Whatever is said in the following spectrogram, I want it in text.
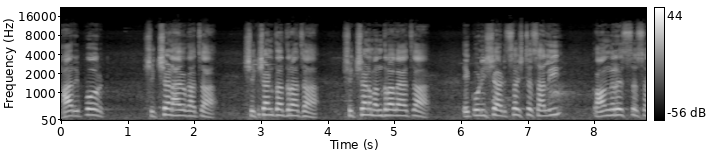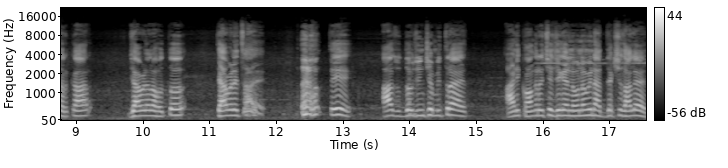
हा रिपोर्ट शिक्षण आयोगाचा शिक्षण तंत्राचा शिक्षण मंत्रालयाचा एकोणीसशे अडुसष्ट साली काँग्रेसचं सरकार ज्या वेळेला होतं त्यावेळेचं आहे. ते आज उद्धवजींचे मित्र आहेत आणि काँग्रेसचे जे काही नवनवीन अध्यक्ष झाले आहेत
